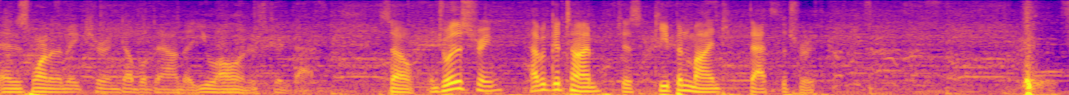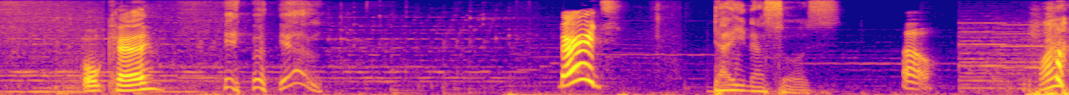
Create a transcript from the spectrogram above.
and just wanted to make sure and double down that you all understood that. So enjoy the stream, have a good time. Just keep in mind that's the truth. Okay. yeah, Birds. dinosaurs. Oh. What?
